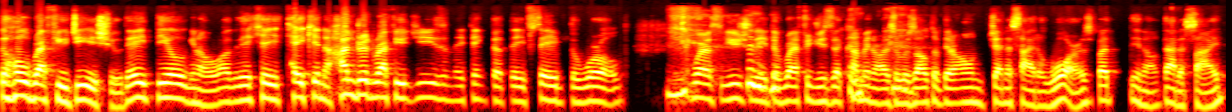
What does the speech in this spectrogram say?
the whole refugee issue. They deal, you know, they take in 100 refugees and they think that they've saved the world. Whereas usually the refugees that come in are as a result of their own genocidal wars. But you know that aside,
